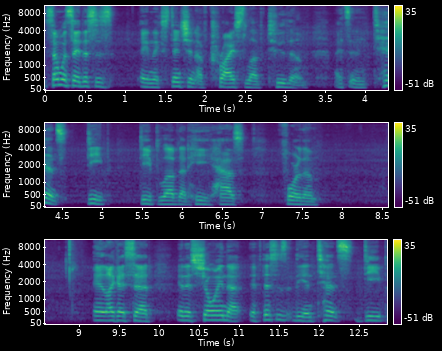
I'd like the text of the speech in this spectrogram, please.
some would say this is an extension of Christ's love to them. It's an intense, deep, deep love that He has for them. And like I said, it is showing that if this is the intense, deep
